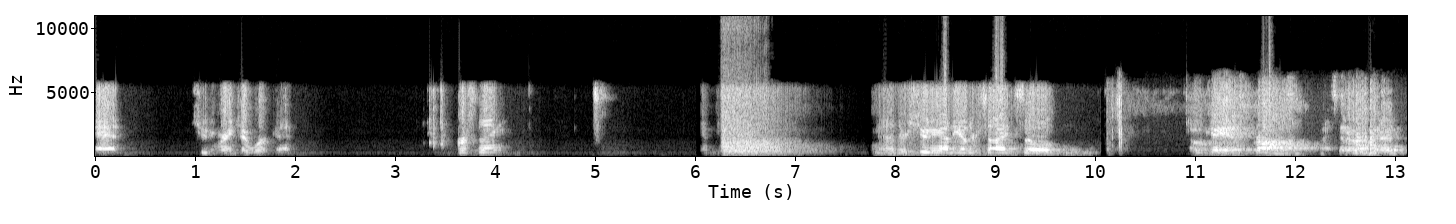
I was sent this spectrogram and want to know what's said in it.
at shooting range I work at. First thing. Uh, they're shooting on the other side, so okay, as promised, I said I was going to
